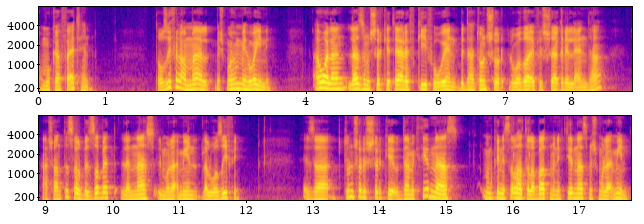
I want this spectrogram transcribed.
ومكافأتهن. توظيف العمال مش مهمة هوينة أولا لازم الشركة تعرف كيف ووين بدها تنشر الوظائف الشاغرة اللي عندها عشان تصل بالضبط للناس الملائمين للوظيفة. إذا بتنشر الشركة قدام كثير ناس ممكن يصلها طلبات من كثير ناس مش ملائمين.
